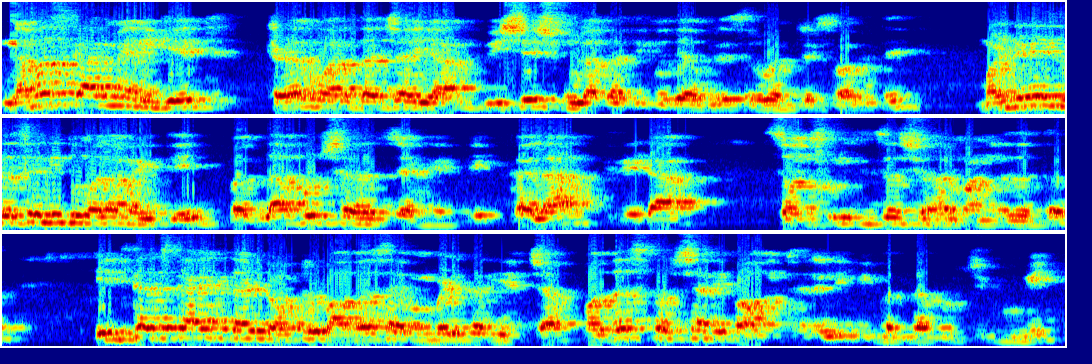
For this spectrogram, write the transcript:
नमस्कार मी अनिकेत. ठळक वार्ताच्या या विशेष मुलाखतीमध्ये आपले सर्वांचे स्वागत आहे. मंडळी जसे की तुम्हाला माहितीये बदलापूर शहर जे आहे ते कला क्रीडा संस्कृतीचं शहर मानलं जातं. इतकंच काय तर डॉक्टर बाबासाहेब आंबेडकर यांच्या पदस्पर्शाने पावन झालेली ही बदलापूरची भूमी.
